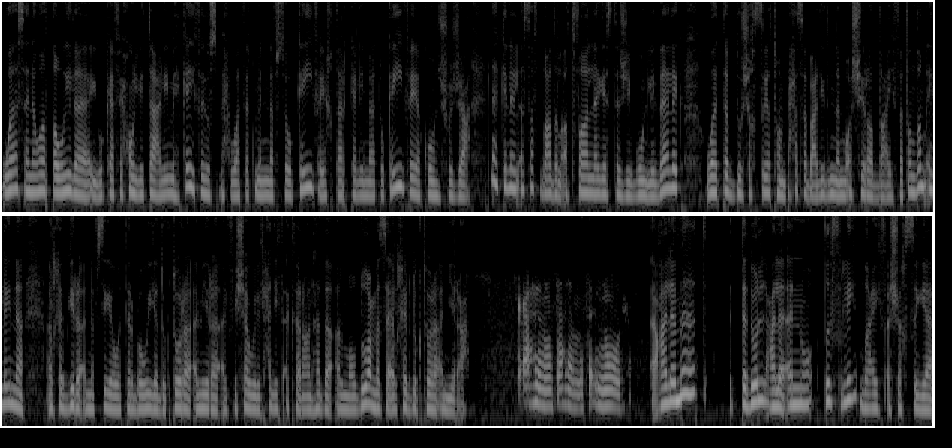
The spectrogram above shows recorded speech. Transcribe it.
وسنوات طويلة يكافحون لتعليمه كيف يصبح واثق من نفسه كيف يختار كلماته كيف يكون شجاع. لكن للأسف بعض الأطفال لا يستجيبون لذلك وتبدو شخصيتهم بحسب عديد من المؤشرات ضعيفة. تنضم إلينا الخبيرة النفسية والتربوية دكتورة أميرة الفيشاوي للحديث أكثر عن هذا الموضوع. مساء الخير دكتورة أميرة. أهلا وسهلا مساء النور. علامات تدل على أنه طفلي ضعيف الشخصية.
